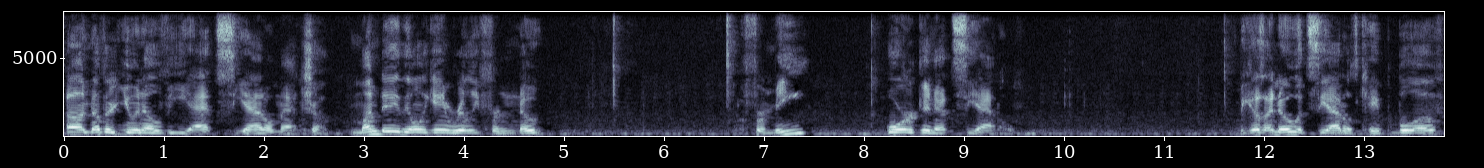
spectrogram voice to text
another UNLV at Seattle matchup. Monday, the only game really for note for me, Oregon at Seattle. Because I know what Seattle's capable of.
